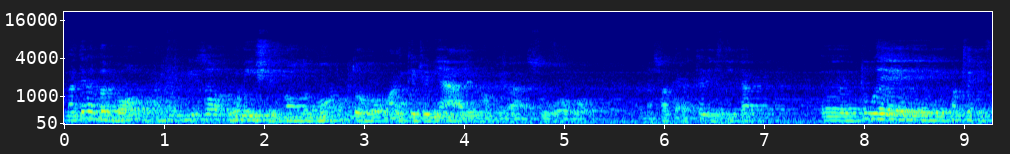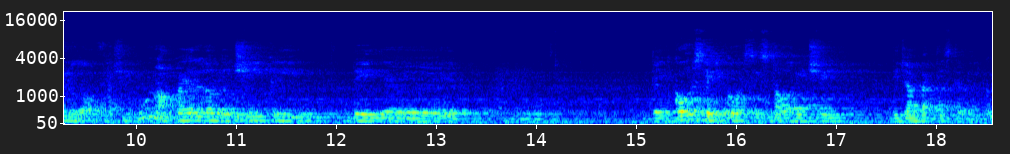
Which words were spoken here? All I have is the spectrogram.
Mandela Barbon, a mio avviso, unisce in modo molto anche geniale, come era suo, una sua caratteristica, eh, due concetti filosofici. Uno quello dei cicli dei, eh, dei corsi e ricorsi storici di Giambattista Vico,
